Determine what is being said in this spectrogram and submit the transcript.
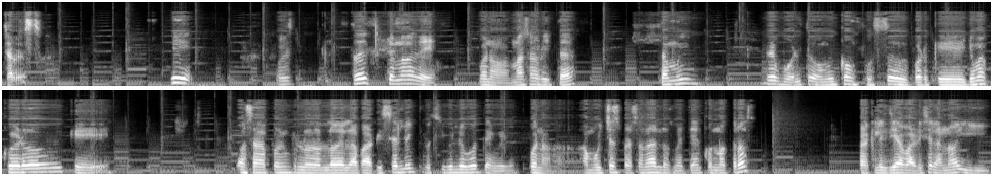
¿sabes? Sí, pues todo este tema de, bueno, más ahorita, está muy revuelto, muy confuso, porque yo me acuerdo que, o sea, por ejemplo, lo, lo de la varicela, inclusive luego te, bueno, a muchas personas los metían con otros para que les diera varicela, ¿no? Y,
